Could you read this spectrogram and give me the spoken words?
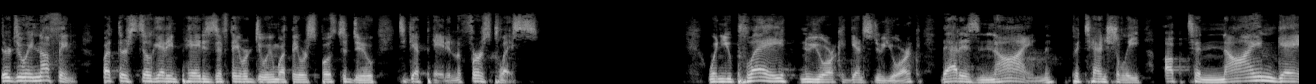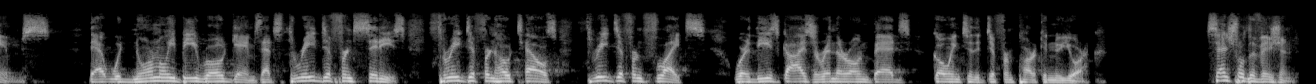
They're doing nothing, but they're still getting paid as if they were doing what they were supposed to do to get paid in the first place. When you play New York against New York, that is nine, potentially up to nine games that would normally be road games. That's three different cities, three different hotels, three different flights where these guys are in their own beds going to the different park in New York. Central Division,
